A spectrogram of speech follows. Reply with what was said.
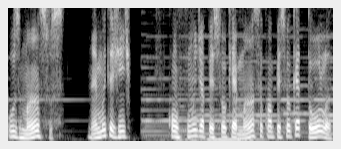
Os mansos, né, muita gente confunde a pessoa que é mansa com a pessoa que é tola.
